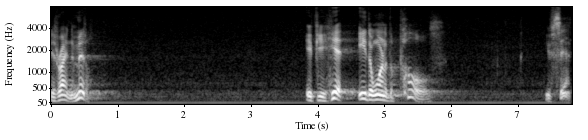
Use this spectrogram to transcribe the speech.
is right in the middle. If you hit either one of the poles, you've sinned.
